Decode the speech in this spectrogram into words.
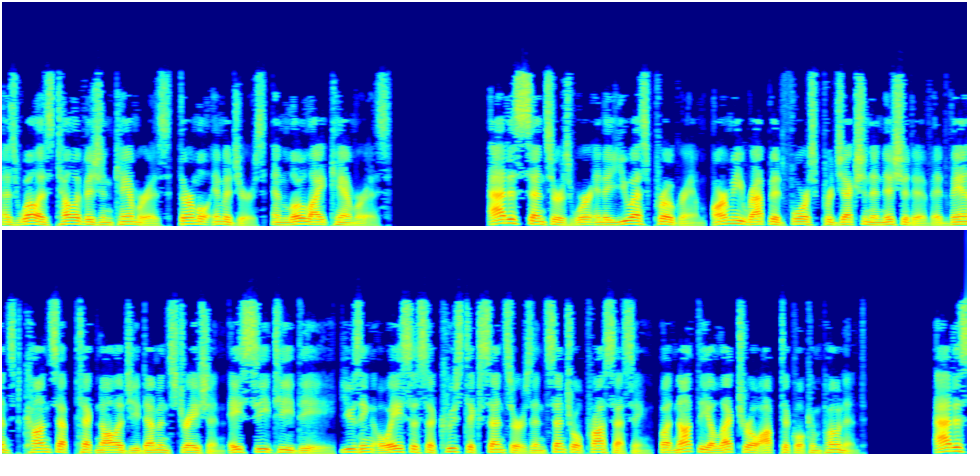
as well as television cameras, thermal imagers, and low-light cameras. ADIS sensors were in a U.S. program, Army Rapid Force Projection Initiative Advanced Concept Technology Demonstration using OASIS acoustic sensors and central processing, but not the electro-optical component. ADIS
